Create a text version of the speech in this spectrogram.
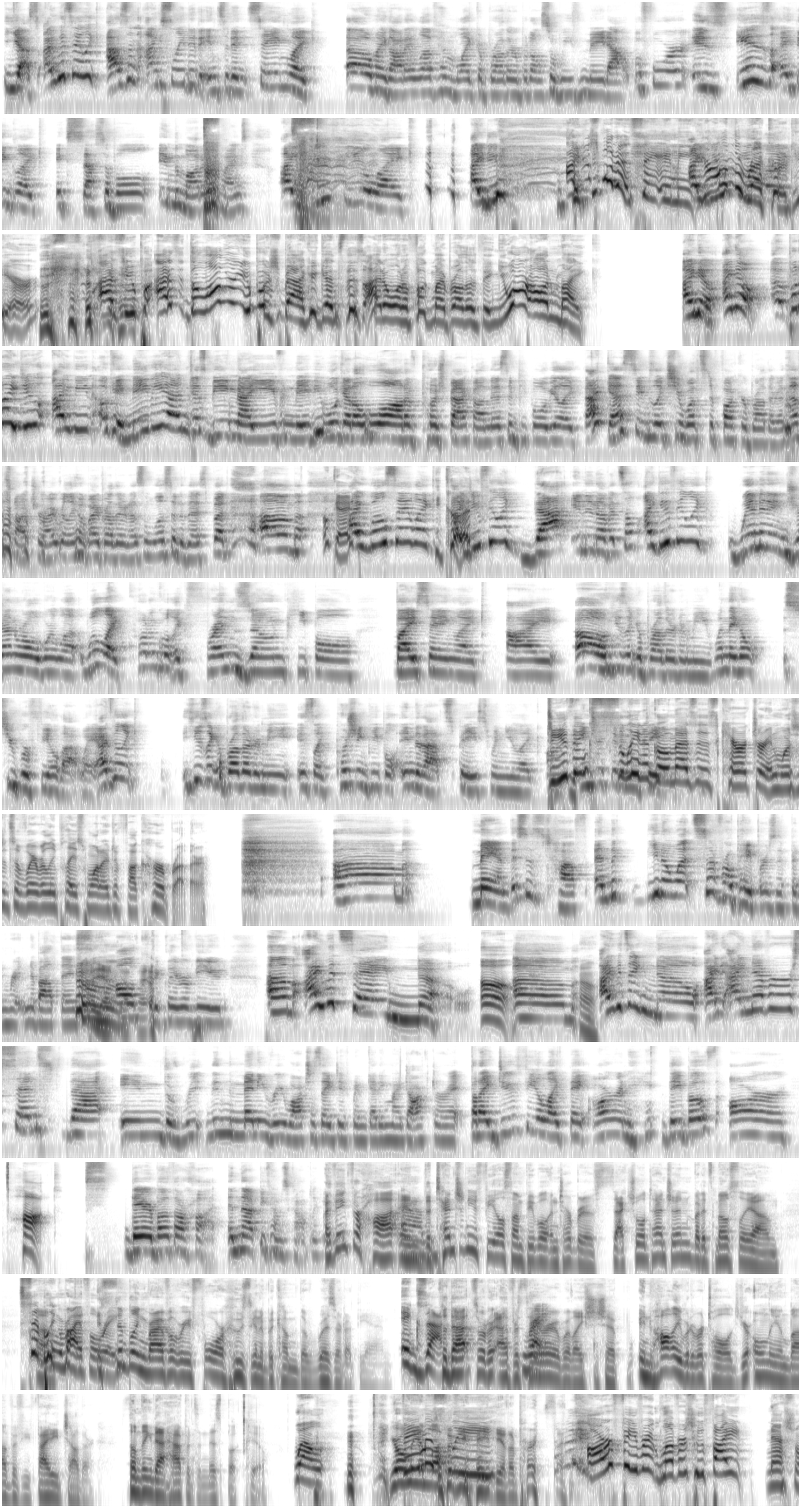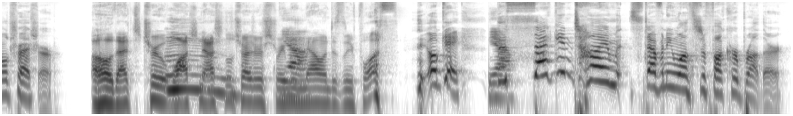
Yes, I would say like as an isolated incident, saying like, "Oh my god, I love him like a brother," but also we've made out before is is I think like accessible in the modern times. I do feel like I do. I just want to say, Amy, I you're on the record like- here. As you, pu- as the longer you push back against this, I don't want to fuck my brother thing. You are on mic. I know, I know, uh, but I do. I mean, okay, maybe I'm just being naive, and maybe we'll get a lot of pushback on this, and people will be like, "That guest seems like she wants to fuck her brother," and that's not true. I really hope my brother doesn't listen to this, but um, Okay. I will say, like, I do feel like that in and of itself. I do feel like women in general will li- will like quote unquote like friend zone people by saying like, "I oh he's like a brother to me" when they don't super feel that way. I feel like he's like a brother to me is like pushing people into that space when you like. Do you think Selena. Gomez's character in Wizards of Waverly Place wanted to fuck her brother? Um, man, this is tough. And the you know what? Several papers have been written about this, Oh, yeah, all yeah. critically reviewed. Um, I would say no. Oh. Um, Oh. I would say no. I I never sensed that in the re- in the many rewatches I did when getting my doctorate, but I do feel like they are in, they both are Hot. they're both are hot, and that becomes complicated. I think they're hot, and the Um, tension you feel, some people interpret as sexual tension, but it's mostly um Sibling it's rivalry. sibling rivalry for who's going to become the wizard at the end. Exactly. So that sort of adversarial relationship in Hollywood, we're told you're only in love if you fight each other. Something that happens in this book too. well, You're only in love if you Famously- hate the other person. our favorite lovers who fight, National Treasure. Oh, that's true. Watch Mm. National Treasure streaming Yeah. now on Disney Plus. Okay, yeah. the second time Stephanie wants to fuck her brother.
